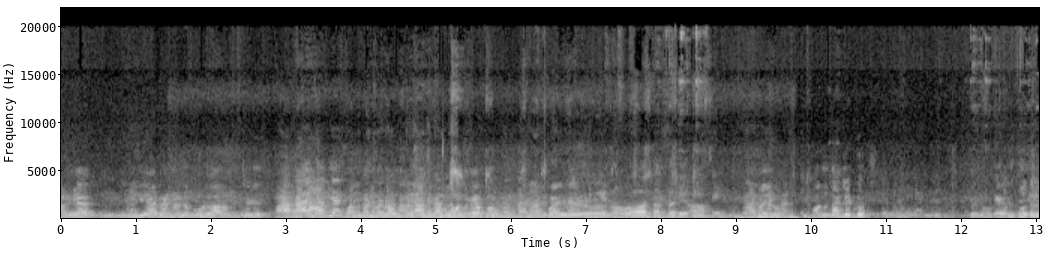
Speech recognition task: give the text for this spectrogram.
అడిగా ఐదు యాభై అంటున్నాడు కోడు ఆరు వందలు ఇచ్చాడు ఆ, కాదు, యాభై, వంద కాదు కదా, యాభై కాదు, వంద కాదు. అయ్యో, ఈ పొద్దులు దాంట్లో పెట్టుకో పొద్దులు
